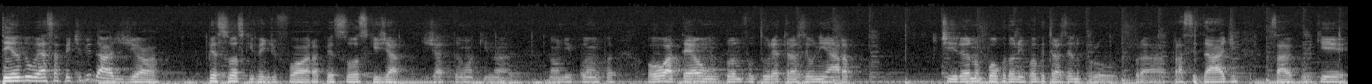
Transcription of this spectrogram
tendo essa afetividade de ó, pessoas que vêm de fora, pessoas que já já estão aqui na, na Unipampa, ou até um plano futuro é trazer o Niara tirando um pouco da Unipampa e trazendo para a cidade, sabe? Porque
